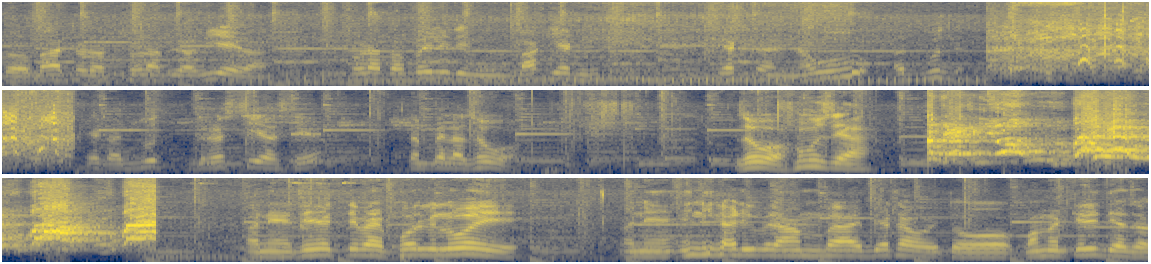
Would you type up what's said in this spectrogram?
તો બહાર થોડા થોડા પીવા વી આવ્યા. થોડા તો પી લીધી બાકી હતી. એક નવું અદ્ભુત, એક અદ્ભુત દ્રશ્ય છે. તમે પેલા જુઓ. જુઓ, શું છે આ? અને જે વ્યક્તિ ભાઈ ફોર વ્હીલ હોય અને એની ગાડી પર આમ ભાઈ બેઠા હોય તો કોમેન્ટ કરી દેજો.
